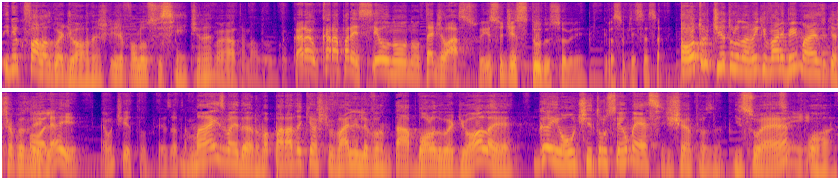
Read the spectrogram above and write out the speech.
O que falar do Guardiola, né? Acho que já falou o suficiente, né? Não, tá maluco. O cara, o cara apareceu no, no Ted Laço. Isso diz tudo sobre o que você precisa saber. Outro título também que vale bem mais do que a Champions League. Olha aí, é um título, exatamente. Mas, Maidano, uma parada que eu acho que vale levantar a bola do Guardiola é ganhou um título sem o Messi de Champions, né? Isso é, Sim. porra,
